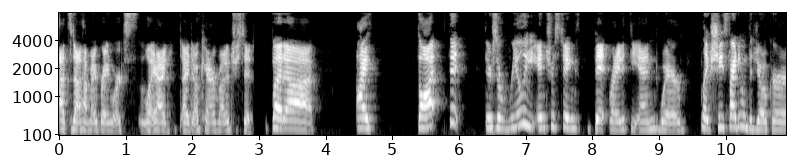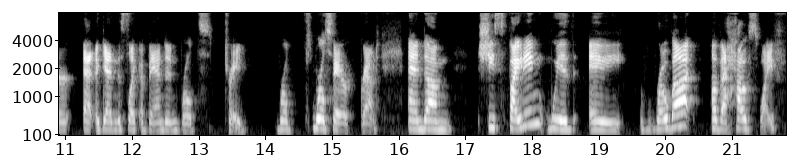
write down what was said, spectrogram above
That's not how my brain works. Like I I don't care, I'm not interested. But uh I thought that there's a really interesting bit right at the end where like she's fighting with the Joker at again this like abandoned World's Trade World World's Fair ground, and um, she's fighting with a robot of a housewife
